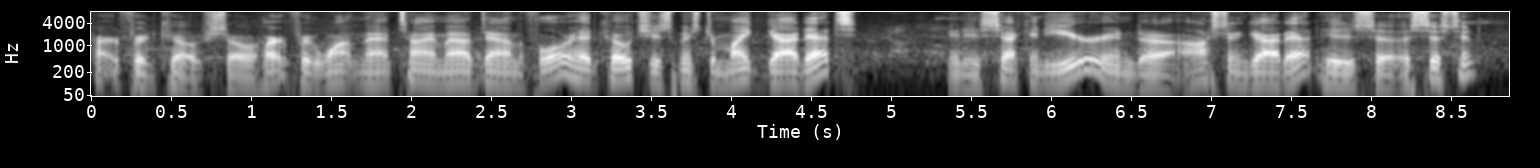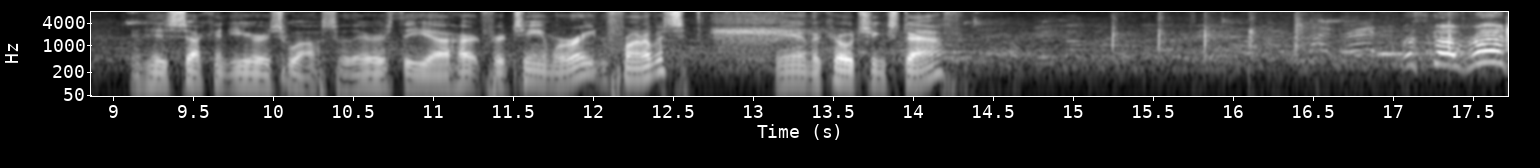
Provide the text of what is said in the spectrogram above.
Hartford coach. So Hartford wanting that timeout down the floor. Head coach is Mr. Mike Gaudette in his second year, and uh, Austin Gaudette, his uh, assistant, in his second year as well. So there's the uh, Hartford team right in front of us and the coaching staff go, Red.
